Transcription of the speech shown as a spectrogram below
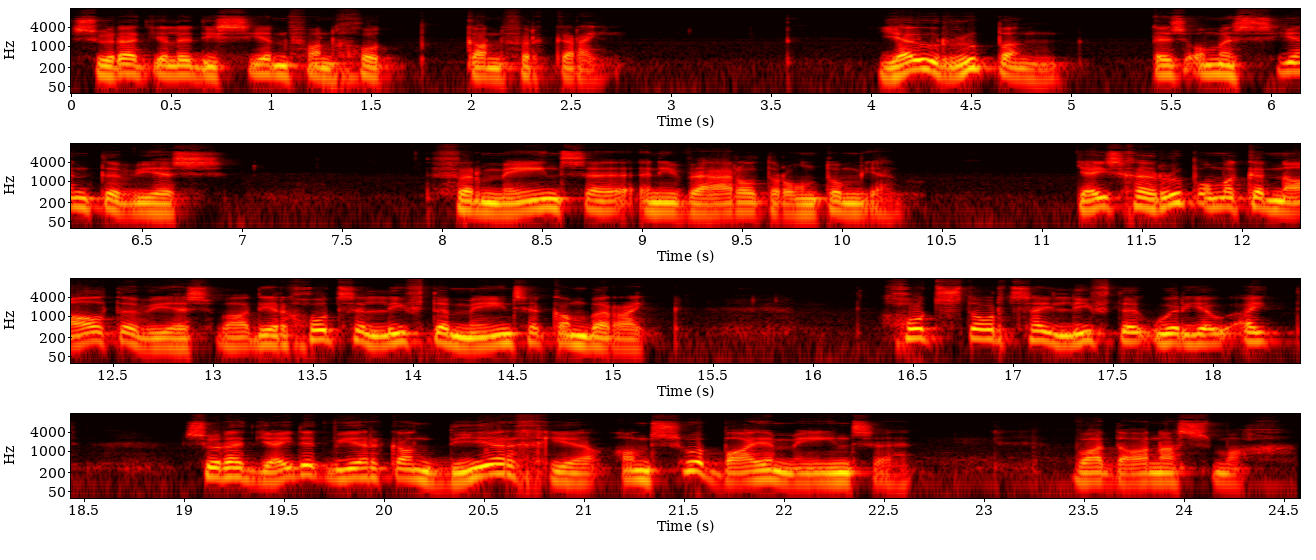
sodat jy die seën van God kan verkry. Jou roeping is om 'n seën te wees vir mense in die wêreld rondom jou. Jy's geroep om 'n kanaal te wees waardeur God se liefde mense kan bereik. God stort sy liefde oor jou uit sodat jy dit weer kan deurgee aan so baie mense wat daarna smag.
